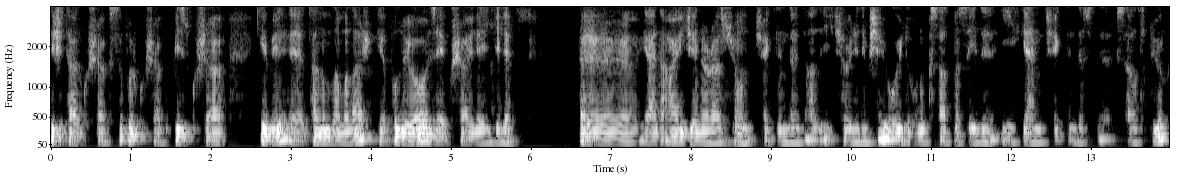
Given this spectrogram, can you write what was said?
dijital kuşak, sıfır kuşak, biz kuşağı gibi e, tanımlamalar yapılıyor Z kuşağı ile ilgili. E, yani I jenerasyon şeklinde ilk söylediğim şey oydu. Onun kısaltmasıydı. İ gen şeklinde kısaltılıyor.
